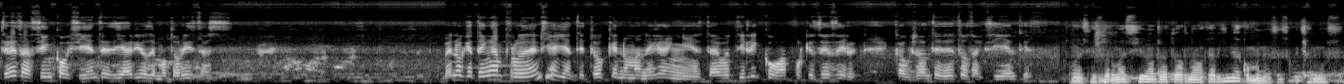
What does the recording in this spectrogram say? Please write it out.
3 a 5 accidentes diarios de motoristas. Bueno, que tengan prudencia y ante todo que no manejen en estado etílico, porque ese es el causante de estos accidentes. Con esa información retorno a cabina, como nos escuchamos.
